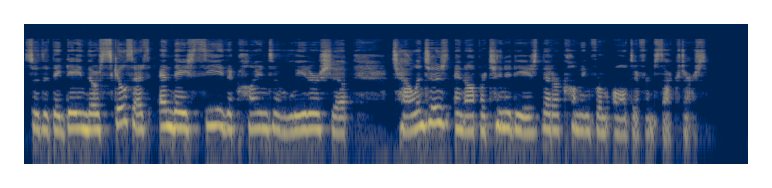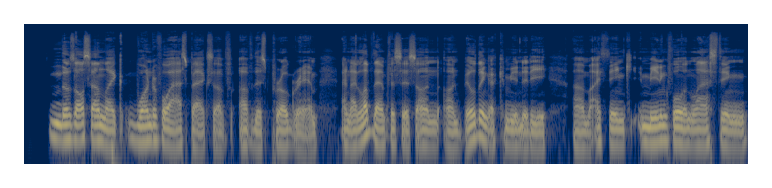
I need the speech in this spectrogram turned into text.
so that they gain those skill sets and they see the kinds of leadership challenges and opportunities that are coming from all different sectors. Those all sound like wonderful aspects of of this program and i love the emphasis on on building a community. Um, i think meaningful and lasting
